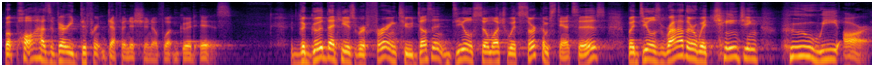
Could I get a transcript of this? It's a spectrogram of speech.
but Paul has a very different definition of what good is. The good that he is referring to doesn't deal so much with circumstances, but deals rather with changing who we are.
